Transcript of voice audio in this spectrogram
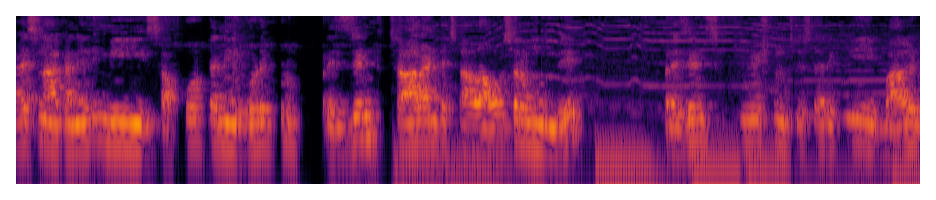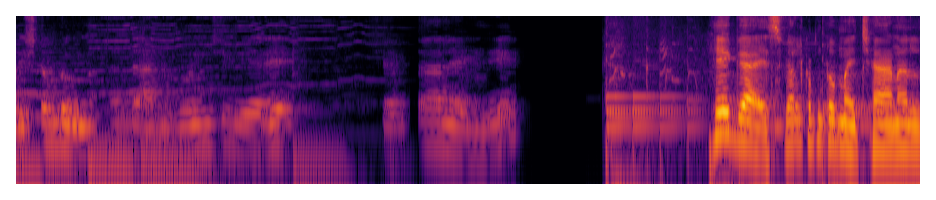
గాయస్ నాకు అనేది మీ సపోర్ట్ అనేది కూడా ఇప్పుడు ప్రెసెంట్ చాలా అంటే చాలా అవసరం ఉంది. ప్రజెంట్ సిచ్యువేషన్ వచ్చేసరికి బాగా డిస్టర్బ్డ్ ఉంది. దాని గురించి వేరే చెప్తాలేండి. Hey guys welcome to my channel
